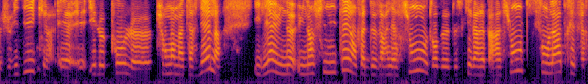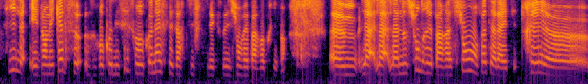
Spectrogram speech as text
juridique et, le pôle purement matériel, il y a une, une infinité en fait de variations autour de, de ce qu'est la réparation qui sont là très fertiles et dans lesquels se reconnaissaient, se reconnaissent les artistes de l'exposition Répar Reprise. Euh, la, la, la, notion de réparation, en fait, elle a été très euh,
